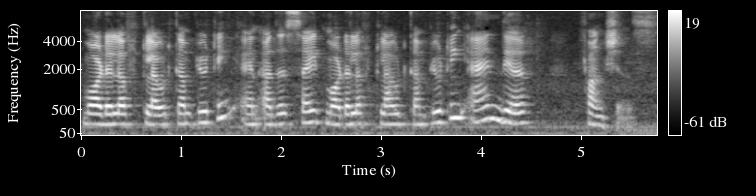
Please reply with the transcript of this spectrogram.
model of cloud computing and other side model of cloud computing and their functions.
